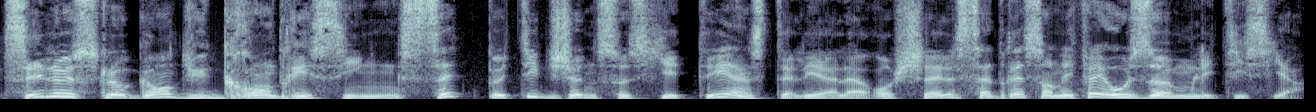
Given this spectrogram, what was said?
c'est le slogan du Grand Dressing. Cette petite jeune société installée à La Rochelle s'adresse en effet aux hommes, Laetitia.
